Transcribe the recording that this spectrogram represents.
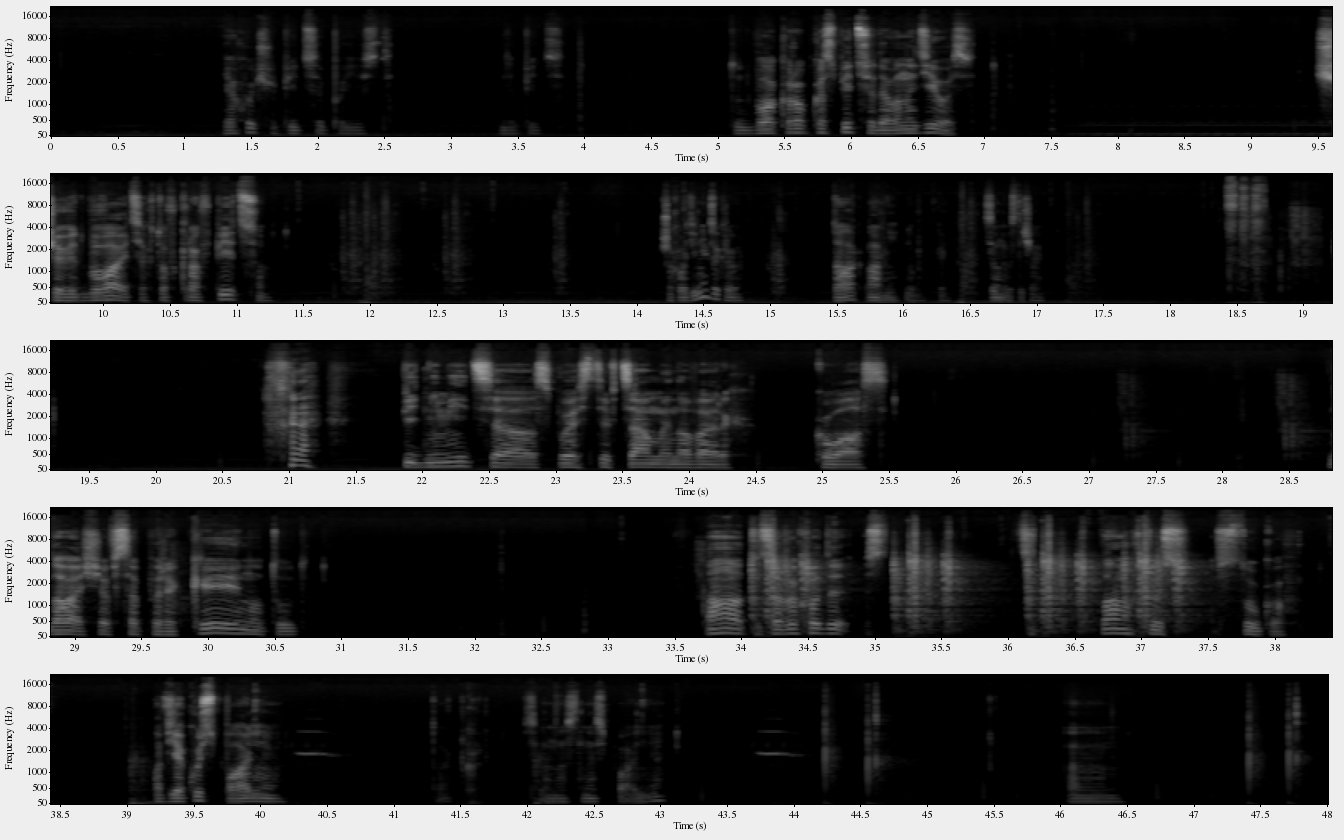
Я хочу піци поїсти. Де піца? Тут була коробка з піцею, де вона ділась? Що відбувається, хто вкрав піцу? Що, холодильник закрили? Так, а, ні, добре, окей. Цього не вистачає. Хе, Підніміться з пластівцями наверх. Клас. Давай ще все перекину тут. А, то це виходить. Там хтось стукав. А в яку спальню? Так, це у нас не спальня.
